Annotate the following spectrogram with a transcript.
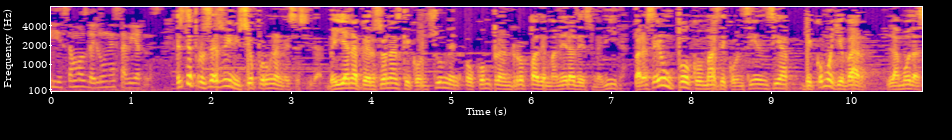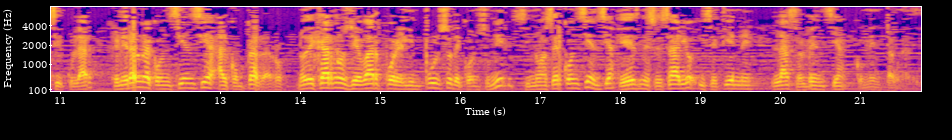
y estamos de lunes a viernes. Este proceso inició por una necesidad. Veían a personas que consumen o compran ropa de manera desmedida. Para hacer un poco más de conciencia de cómo llevar la moda circular, generar una conciencia al comprar la ropa. No dejarnos llevar por el impulso de consumir, sino hacer conciencia que es necesario y se tiene la solvencia, comenta una de.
